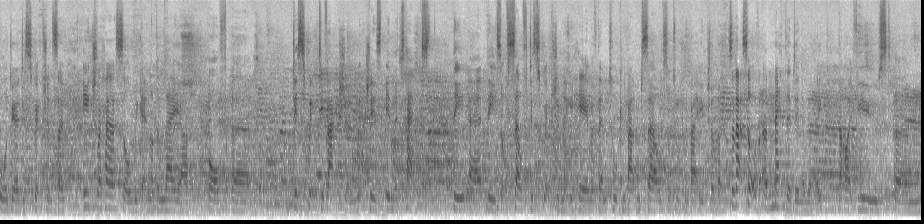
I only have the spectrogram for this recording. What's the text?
audio description. So each rehearsal we get another layer of uh, descriptive action which is in the text the, uh, the sort of self-description that you hear of them talking about themselves or talking about each other. So that's sort of a method in a way that I've used um,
